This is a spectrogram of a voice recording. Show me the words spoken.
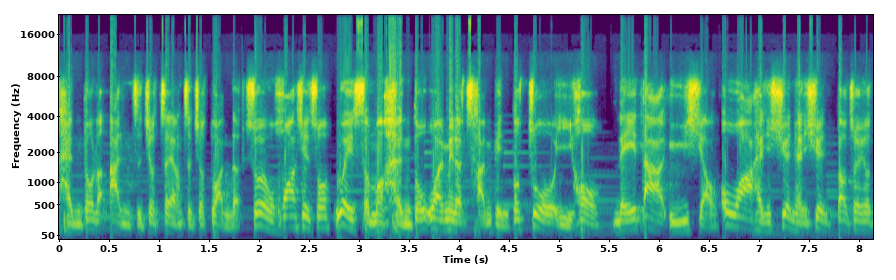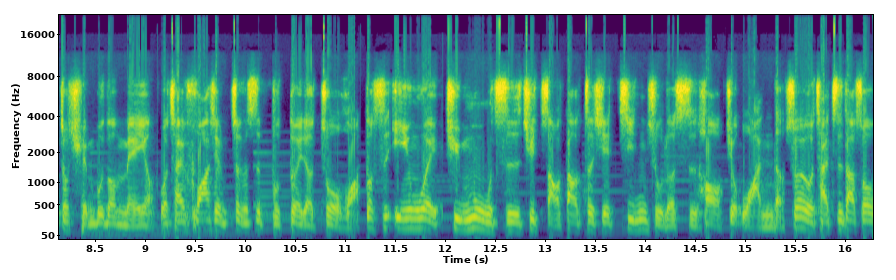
很多的案子就这样子就断了。所以我发现说，为什么很多外面的产品都做以后雷大雨小，哇，很炫很炫，到最后就全部都没有。我才发现这个是不对的做法，都是因为去募资去找到这些金主的时候就完了。所以我才知道说。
